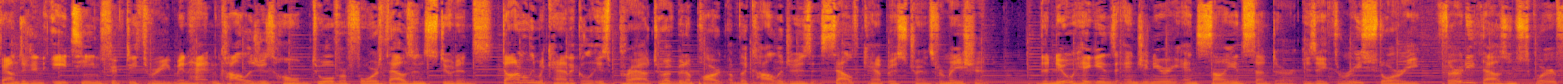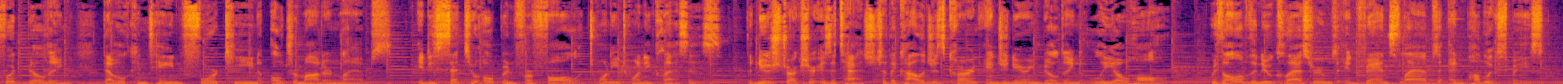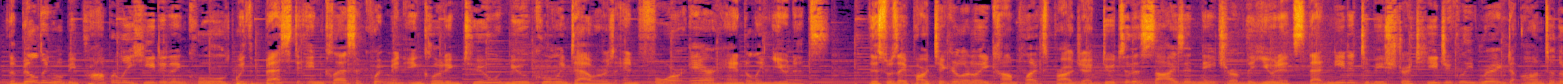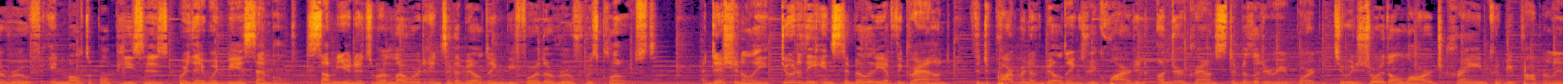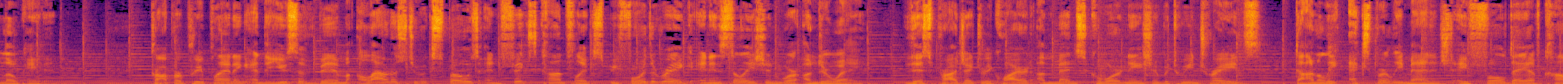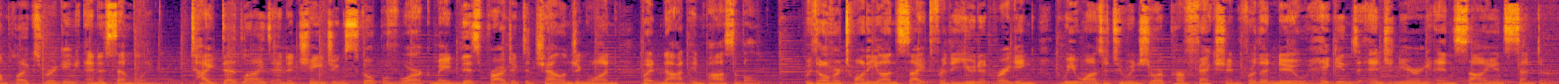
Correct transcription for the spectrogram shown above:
Founded in 1853, Manhattan College is home to over 4,000 students. Donnelly Mechanical is proud to have been a part of the college's South Campus transformation. The new Higgins Engineering and Science Center is a three story, 30,000 square foot building that will contain 14 ultramodern labs. It is set to open for fall 2020 classes. The new structure is attached to the college's current engineering building, Leo Hall, with all of the new classrooms, advanced labs, and public space, the building will be properly heated and cooled with best in class equipment, including two new cooling towers and four air handling units. This was a particularly complex project due to the size and nature of the units that needed to be strategically rigged onto the roof in multiple pieces where they would be assembled. Some units were lowered into the building before the roof was closed. Additionally, due to the instability of the ground, the Department of Buildings required an underground stability report to ensure the large crane could be properly located. Proper pre-planning and the use of BIM allowed us to expose and fix conflicts before the rig and installation were underway. This project required immense coordination between trades. Donnelly expertly managed a full day of complex rigging and assembling. Tight deadlines and a changing scope of work made this project a challenging one, but not impossible. With over 20 on site for the unit rigging, we wanted to ensure perfection for the new Higgins Engineering and Science Center.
